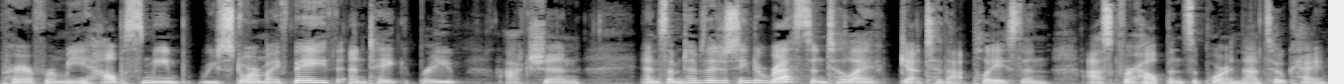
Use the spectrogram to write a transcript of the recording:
prayer for me helps me restore my faith and take brave action. And sometimes I just need to rest until I get to that place and ask for help and support. And that's okay.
